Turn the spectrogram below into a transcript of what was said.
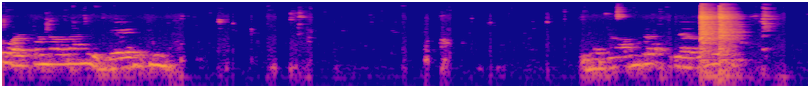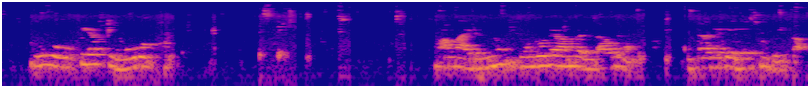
കുഴപ്പമുണ്ടാവില്ലാന്ന് വിചാരിക്കുന്നു ഇതിനോണ്ട് ലെവൽ ഇത് കൂട്ടിയാൽ കൂടും ആ മരുന്നും ഇതും കൂടെ ആകുമ്പോൾ ഉണ്ടാവില്ല എന്തായാലും ഒരു ദിവസം കൊടുക്കാം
